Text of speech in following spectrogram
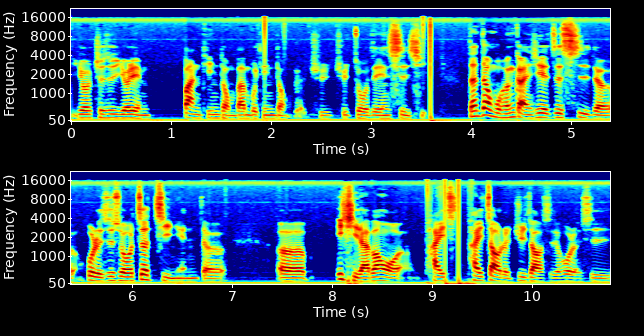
有就是有点半听懂半不听懂的去去做这件事情。但但我很感谢这次的，或者是说这几年的呃一起来帮我拍拍照的剧照师，或者是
